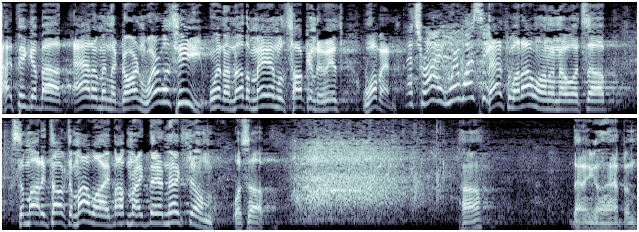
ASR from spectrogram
I think about Adam in the garden. Where was he when another man was talking to his woman? That's right. Where was he? That's what I want to know. What's up? Somebody talk to my wife. I'm right there next to him. What's up? Huh? That ain't gonna happen.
